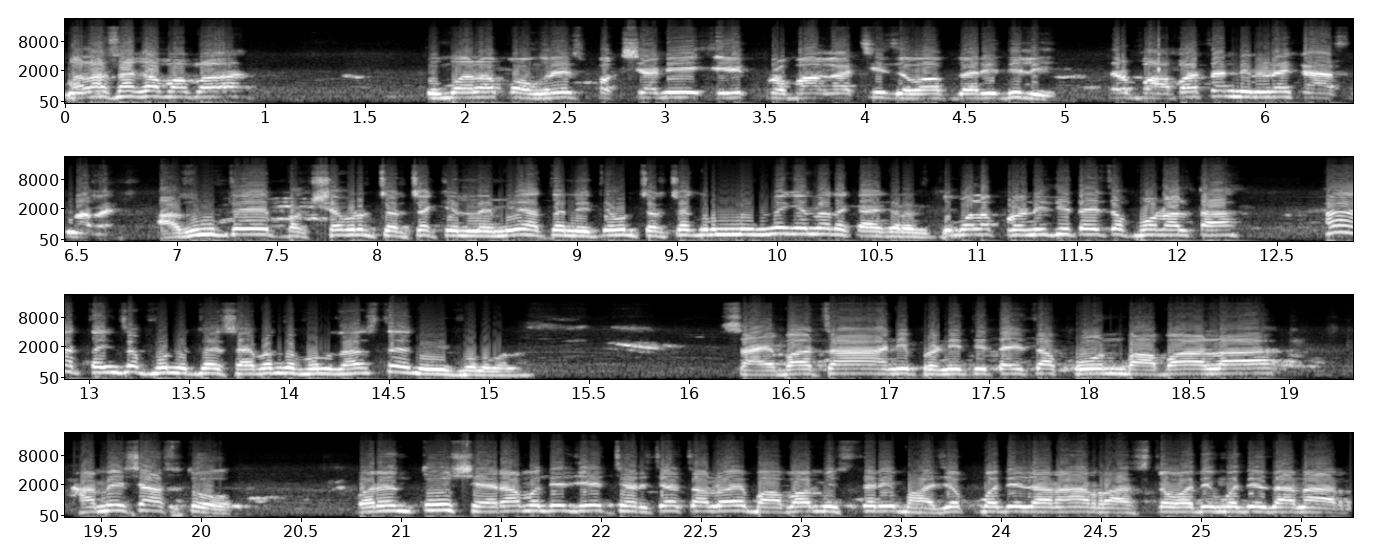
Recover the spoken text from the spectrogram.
मला सांगा बाबा तुम्हाला काँग्रेस पक्षाने एक प्रभागाची जबाबदारी दिली तर बाबाचा निर्णय काय असणार आहे? अजून ते पक्षावर चर्चा केली नाही. मी आता नेत्यावर चर्चा करून निर्णय घेणार आहे. काय करायचं. तुम्हाला प्रणितीताईचा फोन आलता? हा ताईंचा फोन येत साहेबांचा फोन होता. असते फोन मला. साहेबाचा आणि प्रणितीताईचा फोन बाबाला हमेशा असतो. परंतु शहरामध्ये जे चर्चा चालू आहे बाबा मिस्त्री भाजपमध्ये जाणार राष्ट्रवादीमध्ये जाणार.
